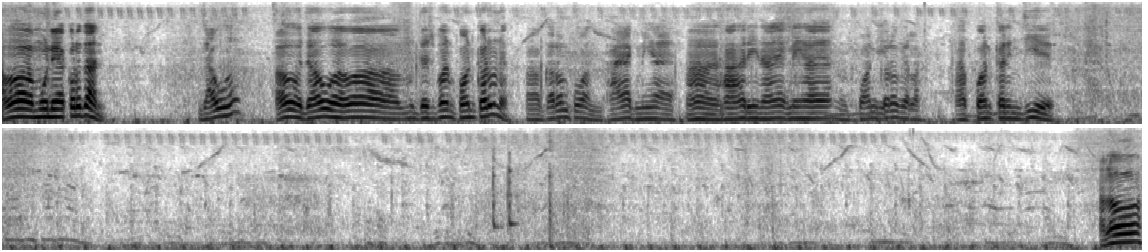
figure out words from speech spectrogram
હવે હું નીકળું તાન. જાવું હે? હવે જાઉં હવે હું જસભાન ફોન કરું ને. હા કરો ને ફોન આયા કે નહીં આયા. હા હા હરી કે નહીં આયા. ફોન કરો પેલા. હા ફોન કરીને જઈએ. હલો?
